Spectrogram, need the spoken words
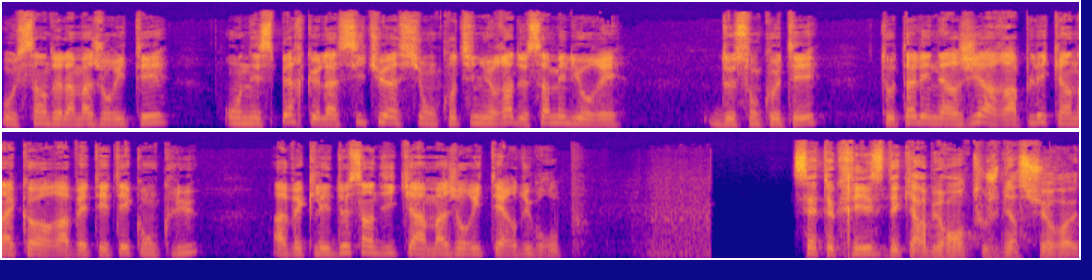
Au sein de la majorité, on espère que la situation continuera de s'améliorer. De son côté, Total Energy a rappelé qu'un accord avait été conclu avec les deux syndicats majoritaires du groupe. Cette crise des carburants touche bien sûr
